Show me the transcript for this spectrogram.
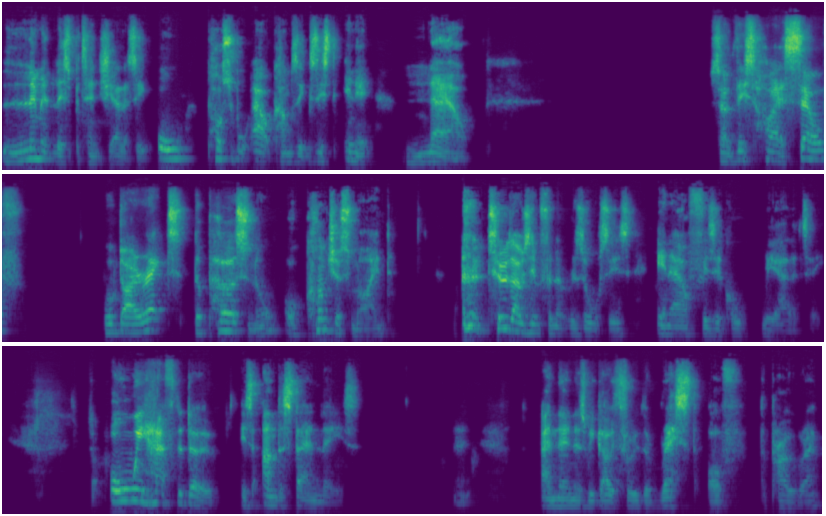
limitless potentiality. All possible outcomes exist in it now. So, this higher self will direct the personal or conscious mind to those infinite resources in our physical reality. So all we have to do is understand these. And then as we go through the rest of the program,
